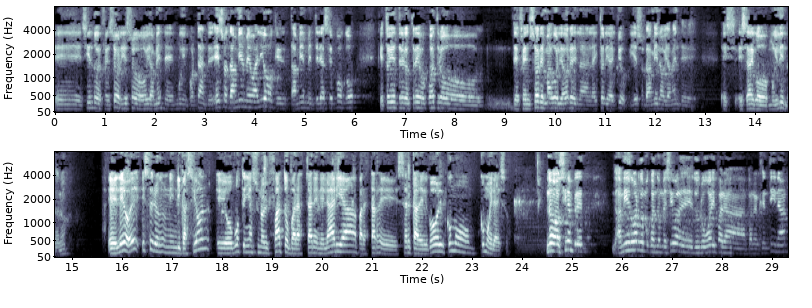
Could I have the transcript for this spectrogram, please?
Eh, siendo defensor y eso obviamente es muy importante. Eso también me valió, que también me enteré hace poco, que estoy entre los tres o cuatro defensores más goleadores en la, historia del club y eso también obviamente es, algo muy lindo, ¿no? Eh, Leo, ¿eh? ¿eso era una indicación eh, o vos tenías un olfato para estar en el área, para estar cerca del gol? ¿Cómo, ¿Cómo era eso? No, siempre. A mí Eduardo cuando me lleva de, Uruguay para, Argentina,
